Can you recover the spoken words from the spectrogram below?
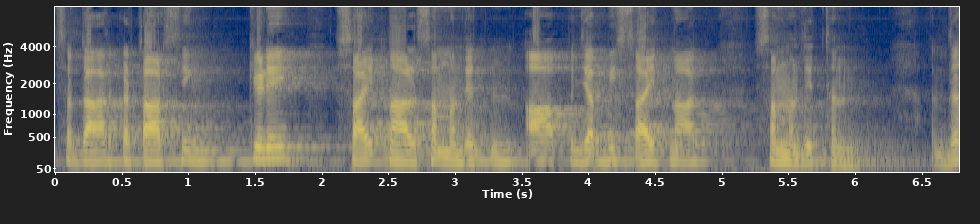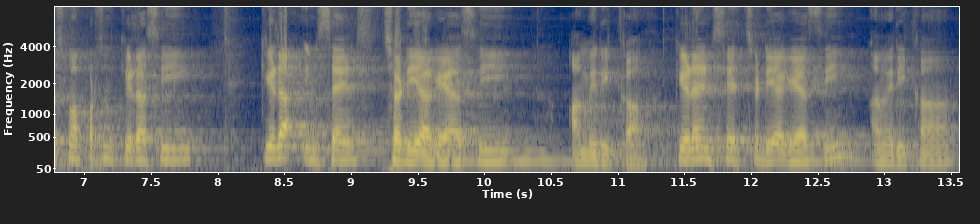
ਸਰਦਾਰ ਕਰਤਾਰ ਸਿੰਘ ਕਿਹੜੇ ਸਾਹਿਤ ਨਾਲ ਸੰਬੰਧਿਤ ਹਨ? ਆ ਪੰਜਾਬੀ ਸਾਹਿਤ ਨਾਲ ਸੰਬੰਧਿਤ ਹਨ। ਦਸਵਾਂ ਪ੍ਰਸ਼ਨ ਕਿਹੜਾ ਸੀ? ਕਿਹੜਾ ਇਨਸੈਂਸ ਛੱਡਿਆ ਗਿਆ ਸੀ? ਅਮਰੀਕਾ। ਕਿਹੜਾ ਇਨਸੈਂਸ ਛੱਡਿਆ ਗਿਆ ਸੀ? ਅਮਰੀਕਾ।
